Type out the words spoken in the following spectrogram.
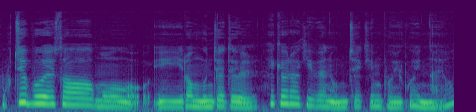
복지부에서 뭐 이런 문제들 해결하기 위한 움직임 보이고 있나요?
